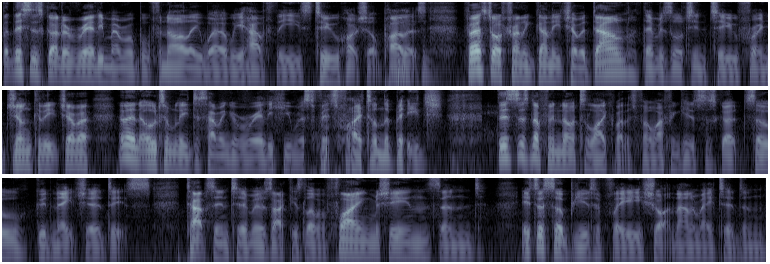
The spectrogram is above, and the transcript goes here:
but this has got a really memorable finale where we have these two hotshot pilots first off trying to gun each other down, then resorting to throwing junk at each other, and then ultimately just having a really humorous fist fight on the beach. There's just nothing not to like about this film. I think it's just got so good natured. It taps into Miyazaki's love of flying machines, and it's just so beautifully shot and animated and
